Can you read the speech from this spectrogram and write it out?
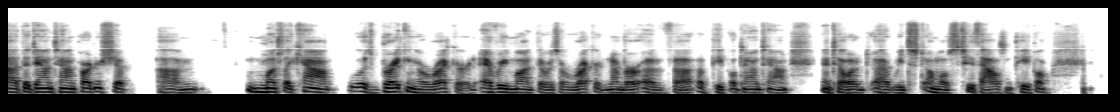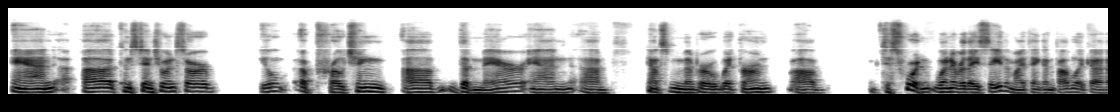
uh, the downtown partnership um, monthly count was breaking a record. Every month there was a record number of uh, of people downtown until it uh, reached almost 2,000 people. And uh, constituents are you know, approaching uh, the mayor and um, Councilmember Whitburn uh, just whenever they see them i think in public uh,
